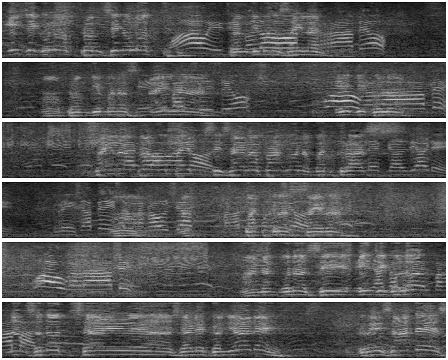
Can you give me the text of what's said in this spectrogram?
AJ Kulot from Sinulot. Wow, AJ From Gimaras Colon. Island. Grabe, oh. Oh, from Gimaras 85 Island. cc, oh. Wow, AJ grabe. Paco, pipe. Si Syra Paco, napad crash. Charlotte Galliarde. Grace Ate, Oh. isang nakaul shot. Mga Napad crash, posisyon. Syra. Wow, grabe. Anak una si AJ. Pangapat. Nagsunod si uh, Charlotte Galliarde. Grace Ates.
